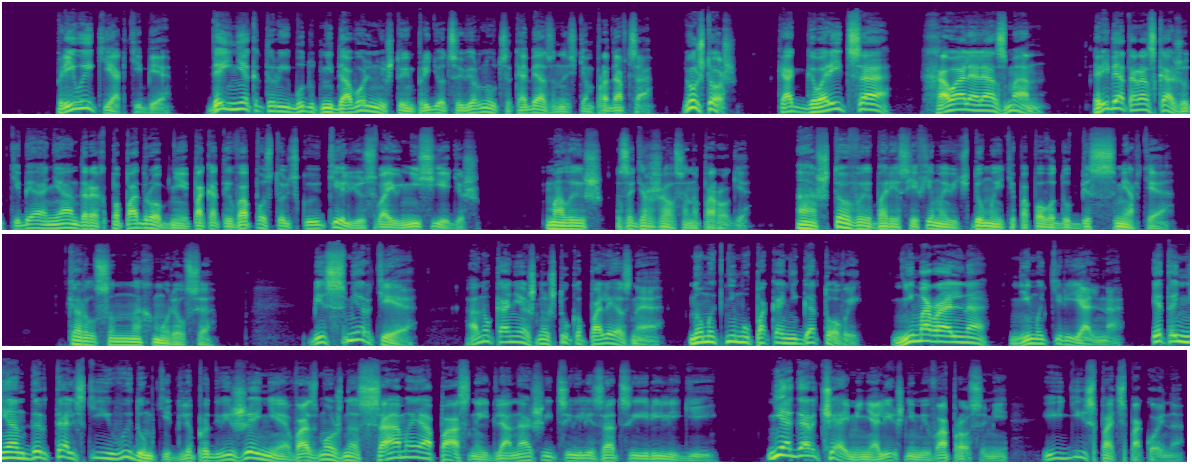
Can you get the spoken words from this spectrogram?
«Привык я к тебе. Да и некоторые будут недовольны, что им придется вернуться к обязанностям продавца. Ну что ж, как говорится, хаваль алязман. Ребята расскажут тебе о неандерах поподробнее, пока ты в апостольскую келью свою не съедешь». Малыш задержался на пороге. «А что вы, Борис Ефимович, думаете по поводу бессмертия?» Карлсон нахмурился. «Бессмертие? Оно, конечно, штука полезная, но мы к нему пока не готовы. Ни морально, ни материально. Это неандертальские выдумки для продвижения, возможно, самой опасной для нашей цивилизации религии. Не огорчай меня лишними вопросами и иди спать спокойно.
